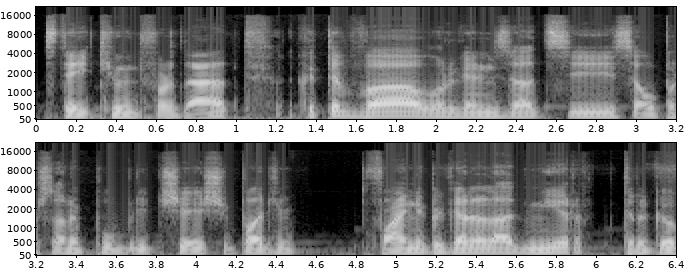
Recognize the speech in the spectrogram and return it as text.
Stay tuned for that. Câteva organizații sau persoane publice și pagini faine pe care le admir. Cred că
